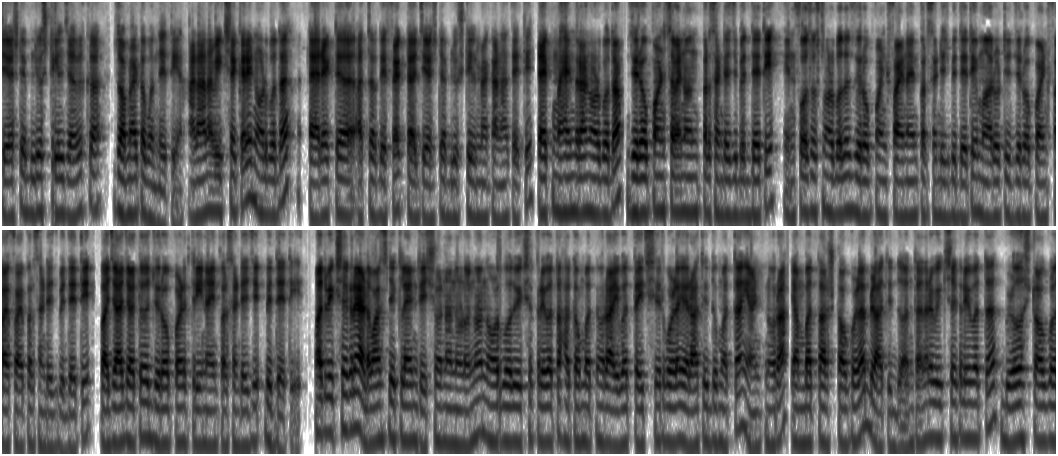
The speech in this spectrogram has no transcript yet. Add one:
J S W steel ಜಾಗಕ್ಕೆ ಜೊಮ್ಯಾಟೊ ಬಂದೈತಿ. ಹಣಾನ ವೀಕ್ಷಕರೇ, ನೋಡ್ಬೋದು? ಡೈರೆಕ್ಟ್ ಹತ್ರದ effect J S W steel ಮ್ಯಾಗ ಕಾಣತೈತಿ. ಟೆಕ್ ಮಹೇಂದ್ರ ನೋಡ್ಬೋದು? Zero point seven one percentage ಬಿದ್ದೈತಿ. ಇನ್ಫೋಸಿಸ್ ನೋಡ್ಬೋದು? Zero point five nine percentage ಬಿದ್ದೈತಿ. Maruti zero point five five percentage ಬಿದ್ದೈತಿ. Bajaj auto zero point three nine percentage ಬಿದ್ದೈತಿ. ಮತ್ತು ವೀಕ್ಷಕರೇ ಅಡ್ವಾನ್ಸ್ ಡಿಕ್ಲೈನ್ ರೇಷಿಯೋನ ನೋಡೋಣ. ನೋಡ್ಬೋದು ವೀಕ್ಷಕರು, ಇವತ್ತು ಹತ್ತೊಂಬತ್ತು ನೂರ ಐವತ್ತೈದು ಶೇರ್ಗಳೇ ಏರಾತಿದ್ದು ಮತ್ತು ಎಂಟುನೂರ ಎಂಬತ್ತಾರು ಸ್ಟಾಕ್ಗಳೇ ಬೀಳಾತಿದ್ದು. ಅಂತಂದ್ರೆ ವೀಕ್ಷಕರು, ಇವತ್ತು ಬೀಳೋ ಸ್ಟಾಕ್ಗಳ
